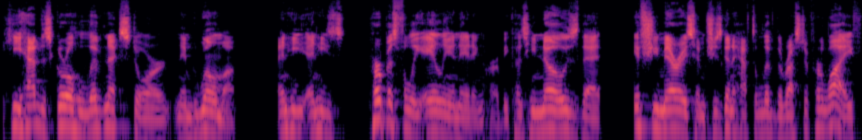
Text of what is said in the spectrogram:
he had this girl who lived next door named Wilma, and he and he's purposefully alienating her because he knows that if she marries him, she's going to have to live the rest of her life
